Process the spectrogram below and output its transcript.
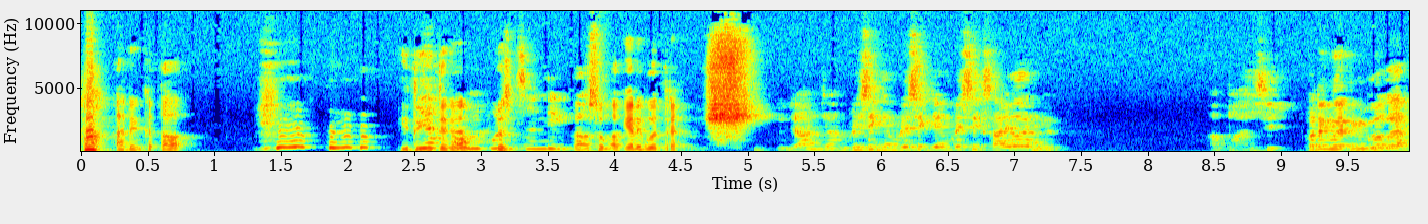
Hah? ada yang ketawa. Gitu gitu ya kan. ampun, terus Sandi. langsung akhirnya gue teriak jangan jangan berisik jangan berisik jangan berisik silent. Gitu. Apaan sih? Pada ngeliatin gue kan.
